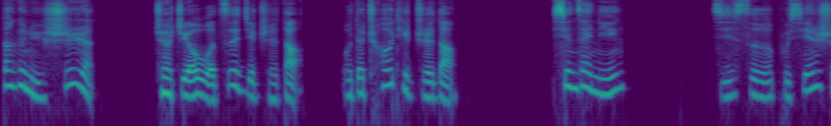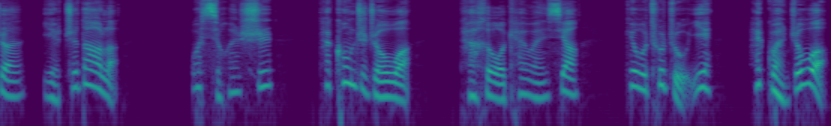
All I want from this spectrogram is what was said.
当个女诗人，这只有我自己知道，我的抽屉知道。现在您，吉斯俄普先生也知道了。我喜欢诗，他控制着我，他和我开玩笑，给我出主意。还管着我，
